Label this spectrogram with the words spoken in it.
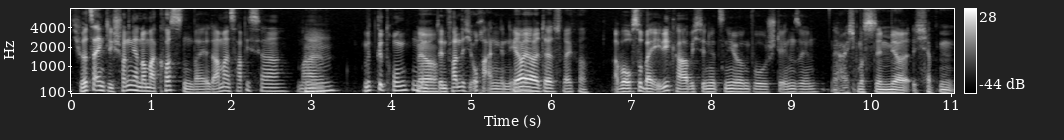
ich würde es eigentlich schon gerne noch mal kosten, weil damals habe ich es ja mal mitgetrunken. Ja. den fand ich auch angenehm. Ja, ja, der ist lecker. Aber auch so bei Edeka habe ich den jetzt nie irgendwo stehen sehen. Ja, ich musste den mir, ich habe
